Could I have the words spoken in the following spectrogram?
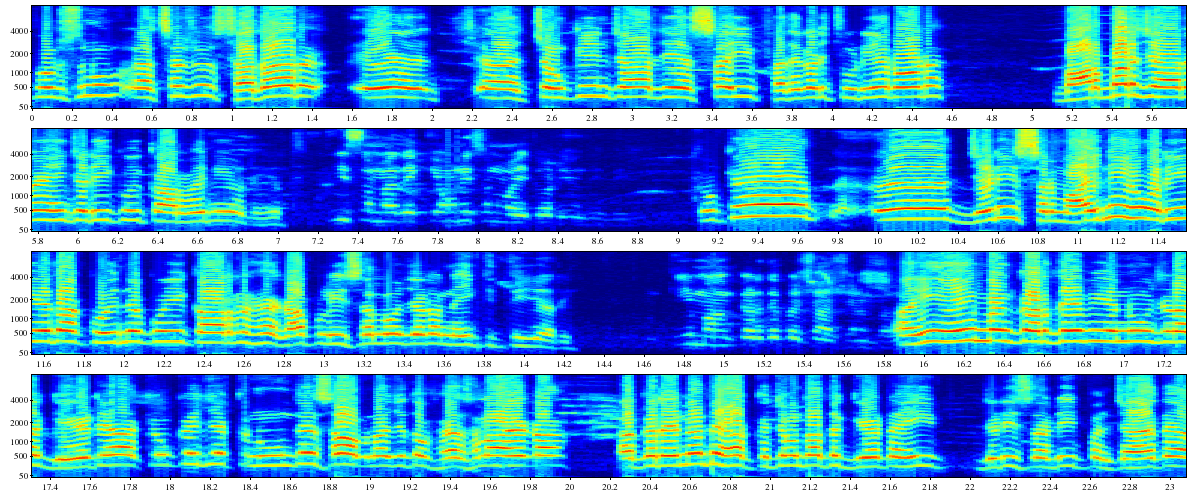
ਪੁਲਿਸ ਨੂੰ ਐਸਐਸਓ ਸਦਰ ਇਹ ਚੌਂਕੀ ਇੰਚਾਰਜ ਐਸਆਈ ਫਤਿਹਗੜ੍ਹ ਚੂੜੀਆਂ ਰੋਡ ਬਾਰ-ਬਾਰ ਜਾ ਰਹੇ ਸੀ ਜਿਹੜੀ ਕੋਈ ਕਾਰਵਾਈ ਨਹੀਂ ਹੋ ਰਹੀ ਇੱਥੇ ਕੀ ਸਮੇਂ ਤੇ ਕਿਉਂ ਨਹੀਂ ਸੁਣਵਾਈ ਤੁਹਾਡੀ ਹੁੰਦੀ ਕਿਉਂਕਿ ਜਿਹੜੀ ਸਰਮਾਈ ਨਹੀਂ ਹੋ ਰਹੀ ਇਹਦਾ ਕੋਈ ਨਾ ਕੋਈ ਕਾਰਨ ਹੈਗਾ ਪੁਲਿਸ ਵੱਲੋਂ ਜਿਹੜਾ ਨਹੀਂ ਕੀਤੀ ਜਾ ਰਹੀ। ਕੀ ਮੰਗ ਕਰਦੇ ਪ੍ਰਸ਼ਾਸਨ ਕੋਲ? ਅਸੀਂ ਇਹ ਮੰਗ ਕਰਦੇ ਵੀ ਇਹਨੂੰ ਜਿਹੜਾ ਗੇਟ ਆ ਕਿਉਂਕਿ ਜੇ ਕਾਨੂੰਨ ਦੇ ਹਿਸਾਬ ਨਾਲ ਜਦੋਂ ਫੈਸਲਾ ਆਏਗਾ ਅਗਰ ਇਹਨਾਂ ਦੇ ਹੱਕ ਚ ਆਉਂਦਾ ਤੇ ਗੇਟ ਅਸੀਂ ਜਿਹੜੀ ਸਾਡੀ ਪੰਚਾਇਤ ਆ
